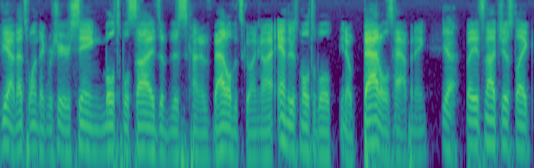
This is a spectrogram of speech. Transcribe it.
yeah, that's one thing for sure. You're seeing multiple sides of this kind of battle that's going on, and there's multiple, you know, battles happening. Yeah. But it's not just like,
